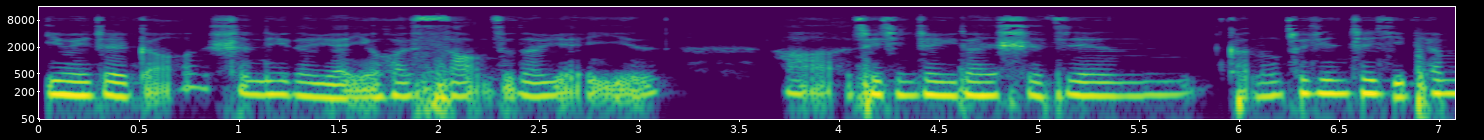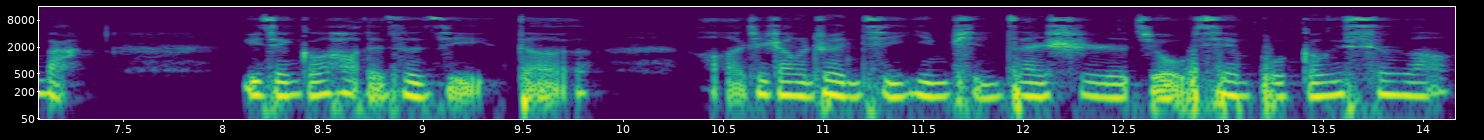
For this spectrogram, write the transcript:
因为这个身体的原因和嗓子的原因，啊，最近这一段时间，可能最近这几天吧，遇见更好的自己的，啊，这张专辑音频暂时就先不更新了，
